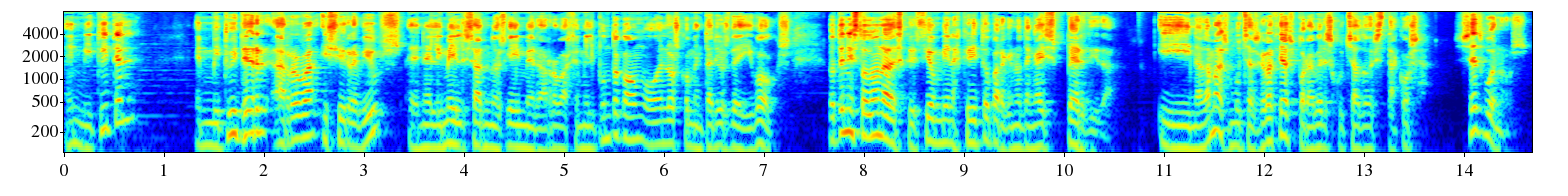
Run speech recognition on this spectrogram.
¿En mi Twitter? En mi Twitter, arroba easyreviews, en el email sadnosgamer o en los comentarios de iVox. Lo tenéis todo en la descripción bien escrito para que no tengáis pérdida. Y nada más, muchas gracias por haber escuchado esta cosa. Sed buenos.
